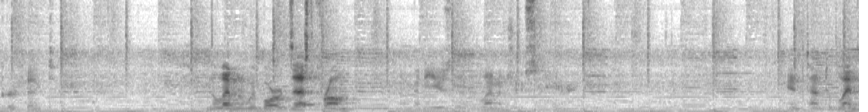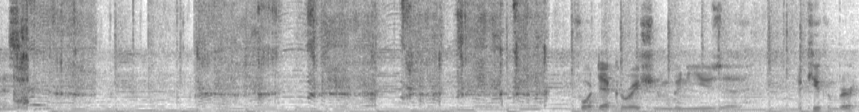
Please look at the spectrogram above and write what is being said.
Perfect. And the lemon we borrowed zest from, I'm going to use the lemon juice in here. And time to blend this. For decoration, we're going to use a, a cucumber.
